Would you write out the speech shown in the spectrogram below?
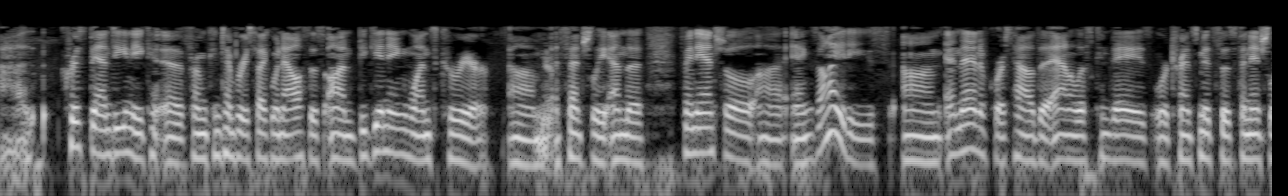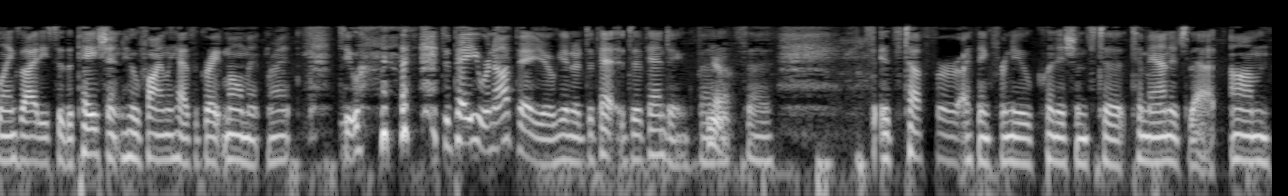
uh, Chris Bandini uh, from Contemporary Psychoanalysis on beginning one's career, um, Yeah. essentially, and the financial uh, anxieties, um, and then, of course, how the analyst conveys or transmits those financial anxieties to the patient who finally has a great moment, right? To to pay you or not pay you, you know, dep- depending. But Yeah. it's, uh, it's it's tough for I think for new clinicians to to manage that. Um,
